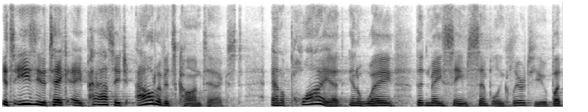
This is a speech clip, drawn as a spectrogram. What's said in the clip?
It's easy to take a passage out of its context and apply it in a way that may seem simple and clear to you, but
